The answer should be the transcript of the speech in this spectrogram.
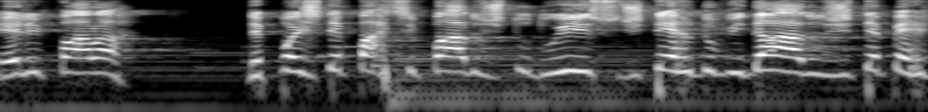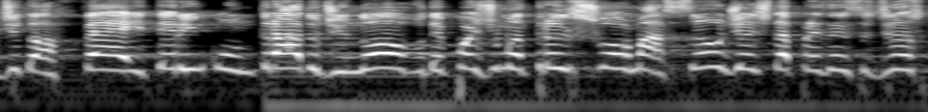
ele fala depois de ter participado de tudo isso, de ter duvidado, de ter perdido a fé e ter encontrado de novo, depois de uma transformação diante da presença de Deus,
